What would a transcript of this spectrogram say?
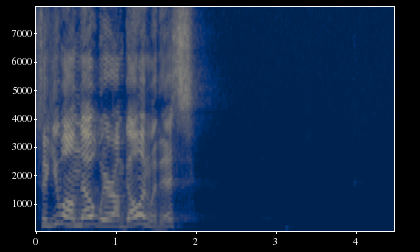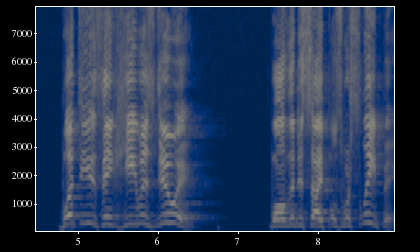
So you all know where I'm going with this. What do you think he was doing while the disciples were sleeping?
